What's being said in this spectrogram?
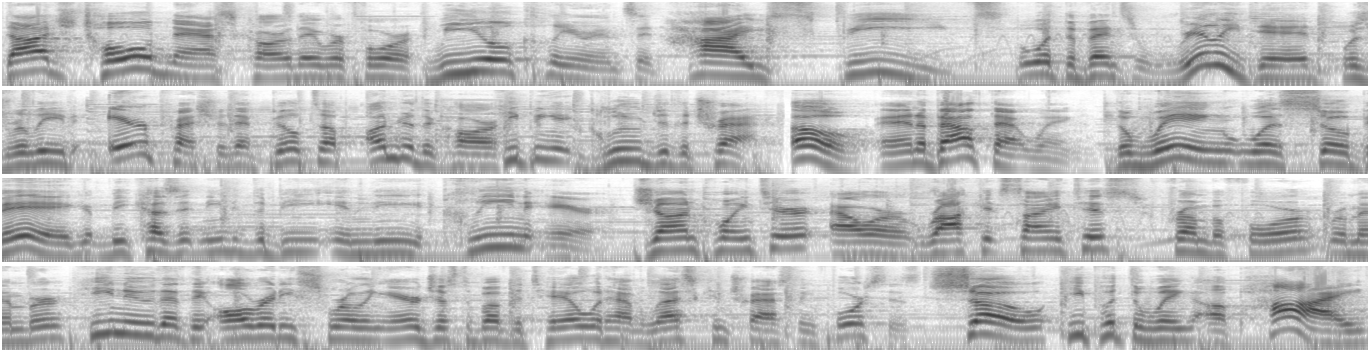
Dodge told NASCAR they were for wheel clearance at high speeds. But what the vents really did was relieve air pressure that built up under the car, keeping it glued to the track. Oh, and about that wing. The wing was so big because it needed to be in the clean air. John Pointer, our rocket scientist from before, remember, he knew that the already swirling air just above the tail would have less contrasting forces. So he put the wing up high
